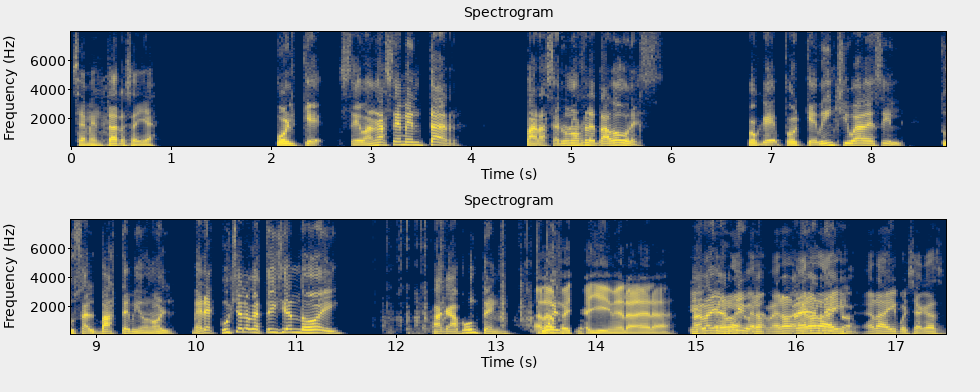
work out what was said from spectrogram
cementarse ya. Porque se van a cementar para ser unos retadores. Porque, porque Vinci va a decir, tú salvaste mi honor. Mira, escucha lo que estoy diciendo hoy. Para que apunten. A la fecha allí, mira, era. Era- ahí era ahí, arriba. era ahí por si acaso.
